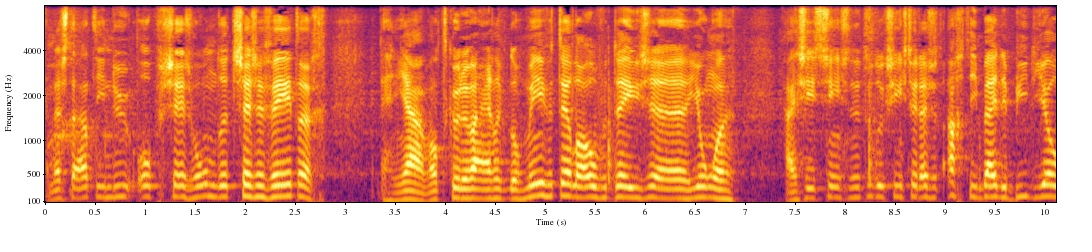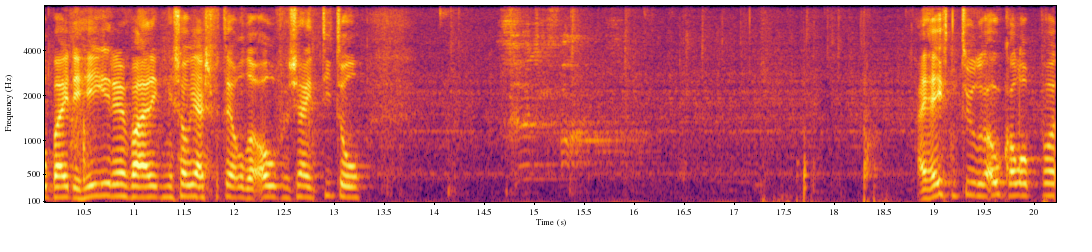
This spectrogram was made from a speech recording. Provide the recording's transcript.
En daar staat hij nu op 646. En ja, wat kunnen we eigenlijk nog meer vertellen over deze eh, jongen? Hij zit sinds, natuurlijk sinds 2018 bij de BDO bij de heren, waar ik zojuist vertelde over zijn titel. Hij heeft natuurlijk ook al op eh,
